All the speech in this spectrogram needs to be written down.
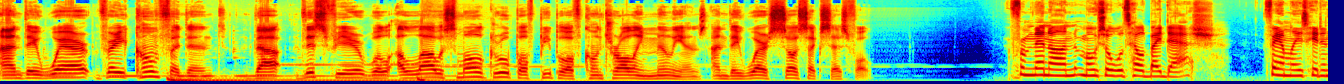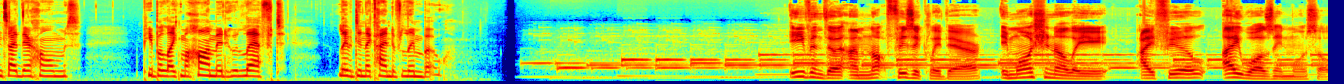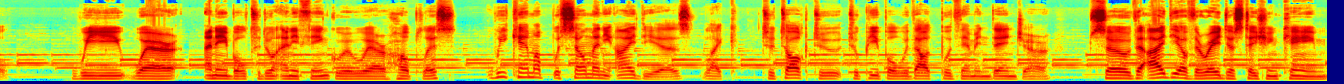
and they were very confident that this fear will allow a small group of people of controlling millions, and they were so successful. From then on, Mosul was held by Daesh. Families hid inside their homes. People like Muhammad, who left, lived in a kind of limbo. Even though I'm not physically there, emotionally, I feel I was in Mosul. We were unable to do anything, we were hopeless. We came up with so many ideas, like to talk to, to people without put them in danger. So the idea of the radio station came.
